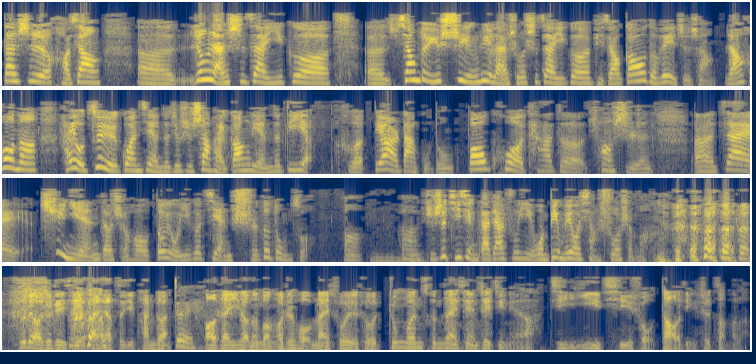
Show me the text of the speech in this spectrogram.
但是好像呃仍然是在一个呃相对于市盈率来说是在一个比较高的位置上。然后呢，还有最为关键的就是上海钢联的第一和第二大股东，包括它的创始人，呃，在去年的时候都有一个减持的动作。嗯嗯，只是提醒大家注意，我们并没有想说什么。资料就这些，大家自己判断。对，好，在一小段广告之后，我们来说一说中关村在线这几年啊，几亿骑手到底是怎么了？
